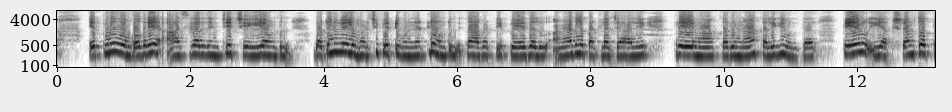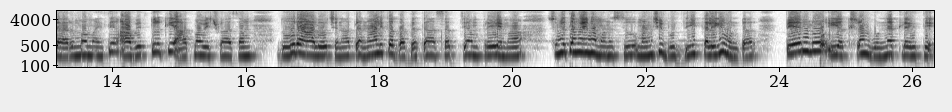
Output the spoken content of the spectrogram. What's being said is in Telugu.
ఎప్పుడూ ఇంకొకరి ఆశీర్వదించే చెయ్యే ఉంటుంది. బొటన వేలు మడిచిపెట్టి ఉన్నట్లు ఉంటుంది. కాబట్టి పేదలు అనాథల పట్ల జాలి ప్రేమ కరుణ కలిగి ఉంటారు. పేరు ఈ అక్షరంతో ప్రారంభమైతే ఆ వ్యక్తులకి ఆత్మవిశ్వాసం దూర ఆలోచన ప్రణాళికబద్ధత సత్యం ప్రేమ సున్నితమైన మనస్సు మంచి బుద్ధి కలిగి ఉంటారు. పేరులో ఈ అక్షరం ఉన్నట్లయితే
